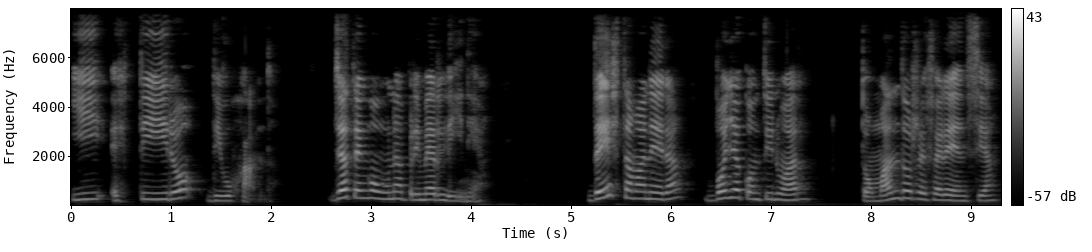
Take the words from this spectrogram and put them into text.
y estiro dibujando. Ya tengo una primer línea. De esta manera voy a continuar tomando referencia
